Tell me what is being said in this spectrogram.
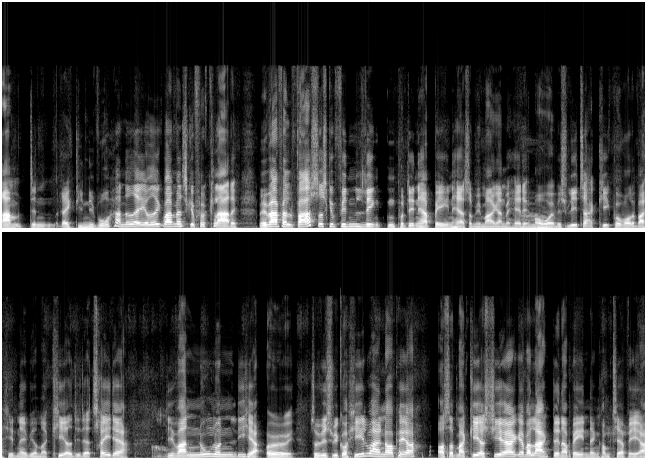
ramt den rigtige niveau hernede af. Jeg ved ikke, hvordan man skal forklare det. Men i hvert fald først, så skal vi finde linken på den her bane her, som vi meget gerne vil have det. Og øh, hvis vi lige tager og kigger på, hvor det var henne af, vi har markeret det der træ der. Det var nogenlunde lige her. Øh. Så hvis vi går hele vejen op her, og så markerer cirka, hvor langt den her bane den kommer til at være.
